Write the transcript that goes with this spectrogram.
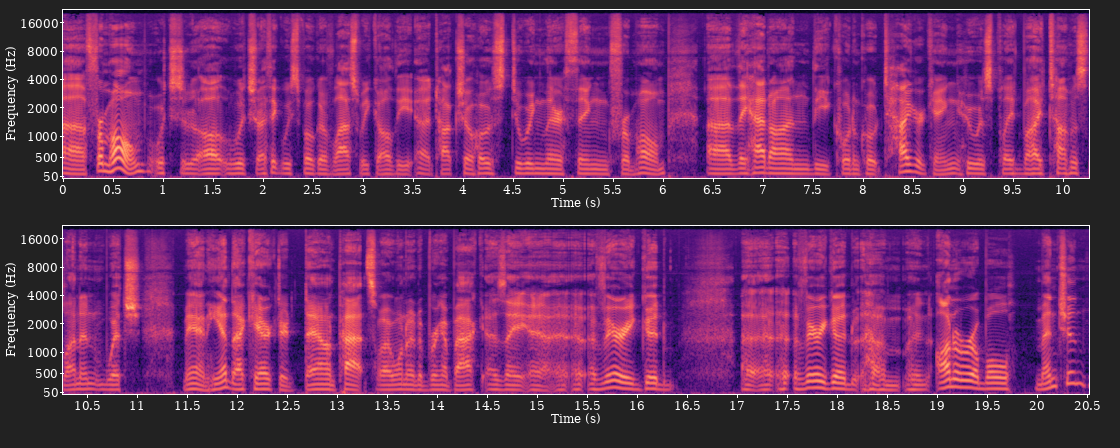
Uh, from home, which uh, which I think we spoke of last week, all the uh, talk show hosts doing their thing from home. Uh, they had on the quote unquote Tiger King, who was played by Thomas Lennon, which man, he had that character down pat. So I wanted to bring it back as a a, a very good. a, a very good, um, an honorable mention.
